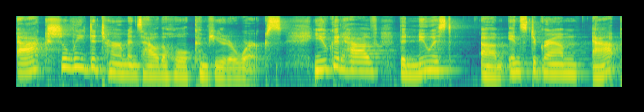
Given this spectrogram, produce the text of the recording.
actually determines how the whole computer works. You could have the newest um, Instagram app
